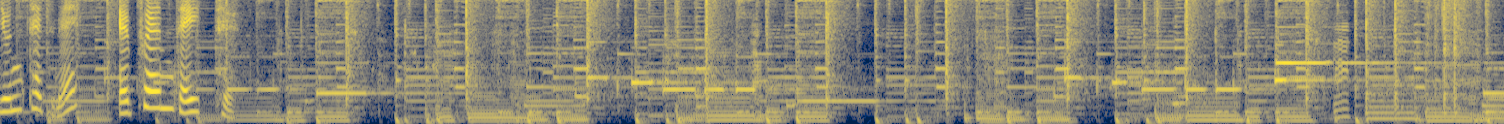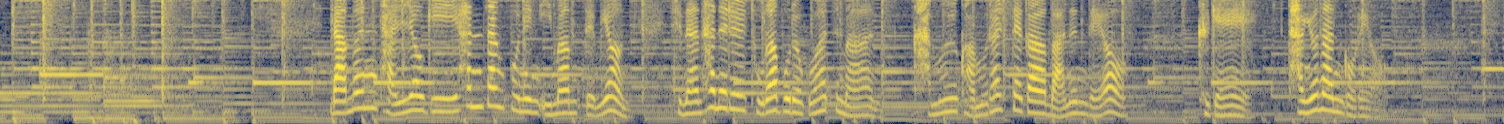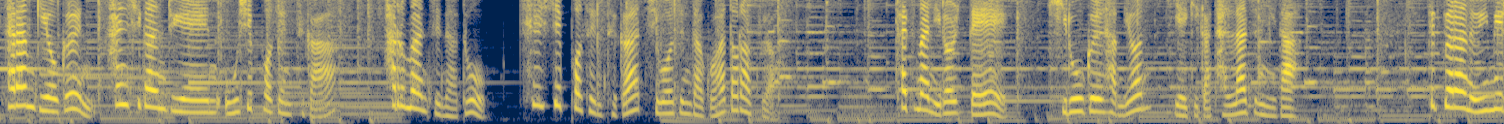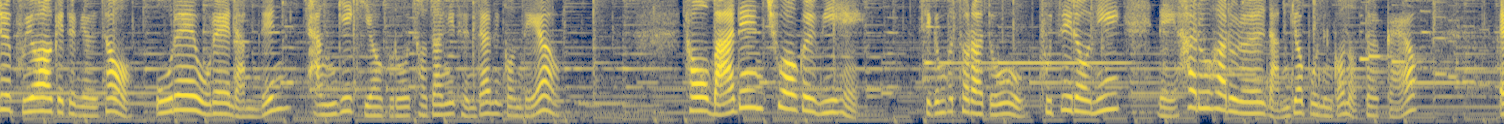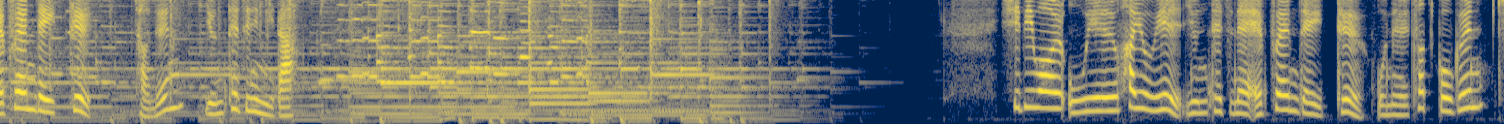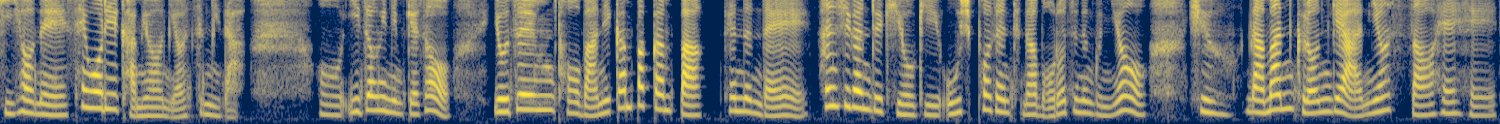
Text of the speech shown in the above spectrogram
윤태진의 FM 데이트 남은 달력이 한 장뿐인 이맘때면 지난 한 해를 돌아보려고 하지만 가물가물할 때가 많은데요. 그게 당연한 거래요. 사람 기억은 1시간 뒤엔 50%가 하루만 지나도 70%가 지워진다고 하더라고요. 하지만 이럴 때 기록을 하면 얘기가 달라집니다. 특별한 의미를 부여하게 되면서 오래오래 남는 장기 기억으로 저장이 된다는 건데요. 더 많은 추억을 위해 지금부터라도 부지런히 내 하루하루를 남겨보는 건 어떨까요? FM데이트, 저는 윤태진입니다. 12월 5일 화요일 윤태진의 FM데이트. 오늘 첫 곡은 기현의 세월이 가면이었습니다. 어, 이정희님께서 요즘 더 많이 깜빡깜빡 했는데 1시간 뒤 기억이 50%나 멀어지는군요. 휴, 나만 그런 게 아니었어. 헤헤.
